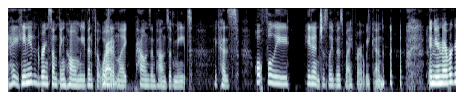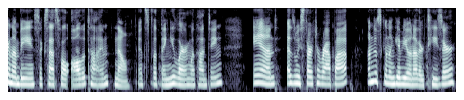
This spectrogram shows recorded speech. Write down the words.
hey, he needed to bring something home, even if it wasn't Right. like pounds and pounds of meat, because hopefully he didn't just leave his wife for a weekend. And you're never going to be successful all the time. no. It's the thing you learn with hunting. And as we start to wrap up, I'm just going to give you another teaser.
